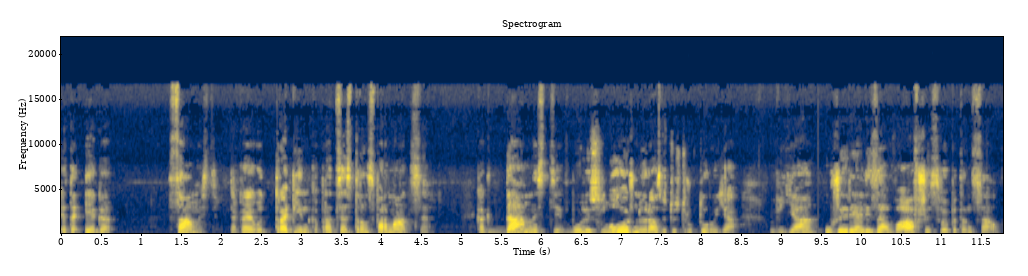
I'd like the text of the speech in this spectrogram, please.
это эго самость, такая вот тропинка, процесс трансформации, как данности в более сложную развитую структуру я, в я, уже реализовавший свой потенциал,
